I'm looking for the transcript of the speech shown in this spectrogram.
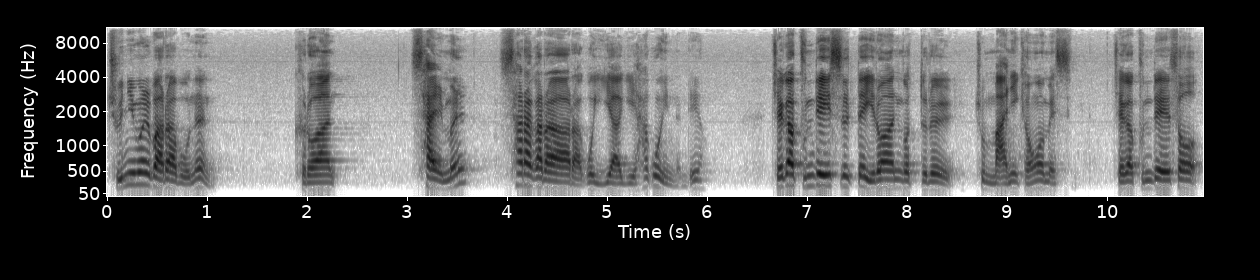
주님을 바라보는 그러한 삶을 살아가라라고 이야기하고 있는데요. 제가 군대에 있을 때 이러한 것들을 좀 많이 경험했습니다. 제가 군대에서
